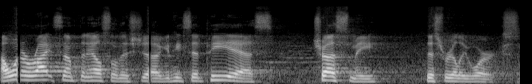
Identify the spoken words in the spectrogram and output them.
I want to write something else on this jug. And he said, P.S., trust me, this really works.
